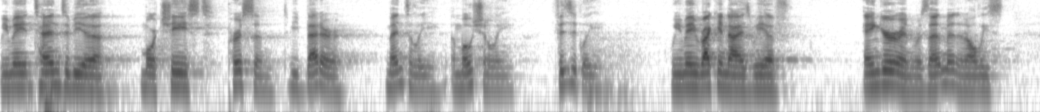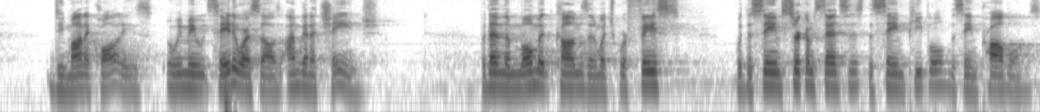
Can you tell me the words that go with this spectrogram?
We may intend to be a more chaste person, to be better mentally, emotionally, physically. We may recognize we have anger and resentment and all these demonic qualities. We may say to ourselves, I'm going to change. But then the moment comes in which we're faced with the same circumstances, the same people, the same problems.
